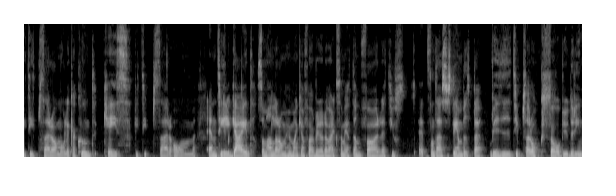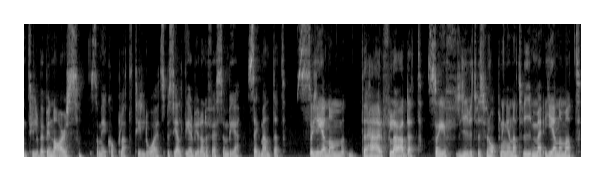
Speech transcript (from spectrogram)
vi tipsar om olika kundcase. Vi tipsar om en till guide som handlar om hur man kan förbereda verksamheten för ett just ett sånt här systembyte. Vi tipsar också och bjuder in till webinars som är kopplat till då ett speciellt erbjudande för SMB-segmentet Så genom det här flödet så är givetvis förhoppningen att vi genom att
